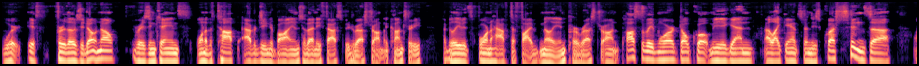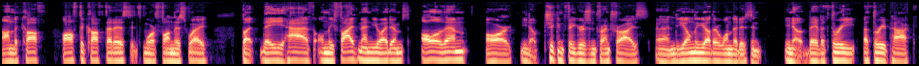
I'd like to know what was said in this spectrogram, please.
where if for those who don't know, Raising Cane's one of the top average unit volumes of any fast food restaurant in the country. I believe it's four and a half to five million per restaurant, possibly more. Don't quote me again. I like answering these questions uh, on the cuff, off the cuff. That is, it's more fun this way. But they have only five menu items. All of them are you know chicken fingers and French fries, and the only other one that isn't, you know, they have a three a three pack.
